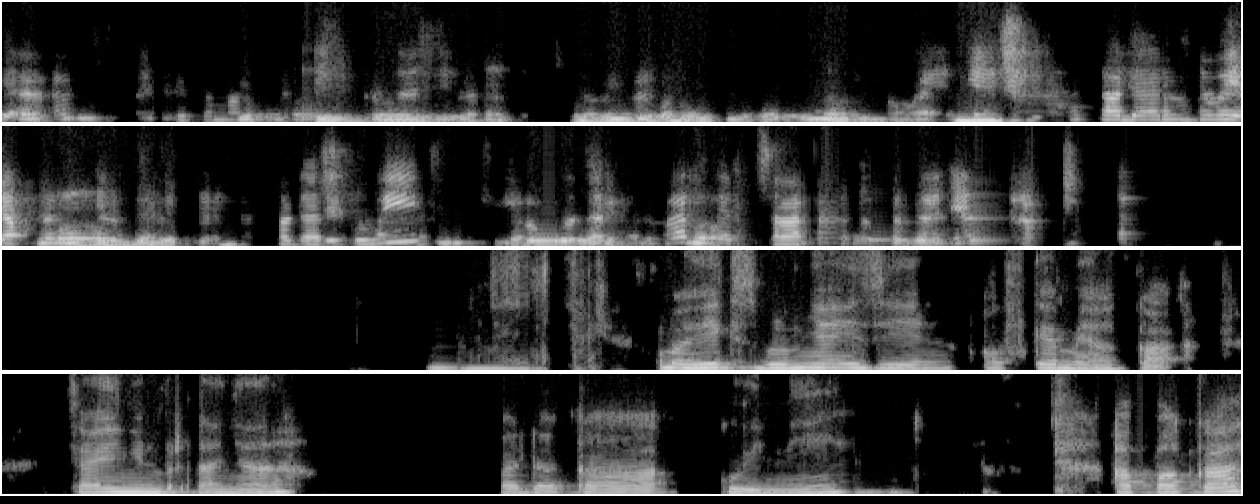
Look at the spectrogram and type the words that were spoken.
Ya, Saudari Dwi Abdul, Saudari Dwi, dari depan, salah satu pertanyaan. Baik, sebelumnya izin off cam ya, Kak. Saya ingin bertanya pada Kak Queenie, apakah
